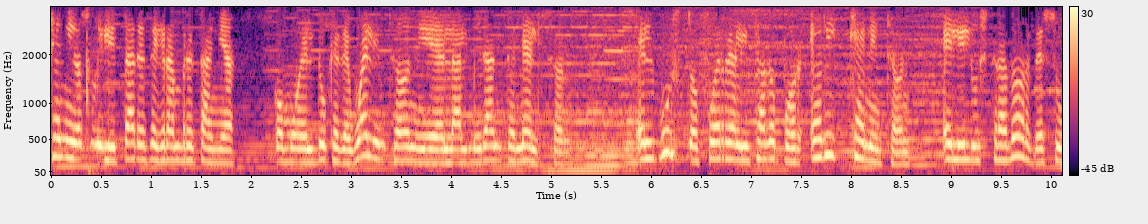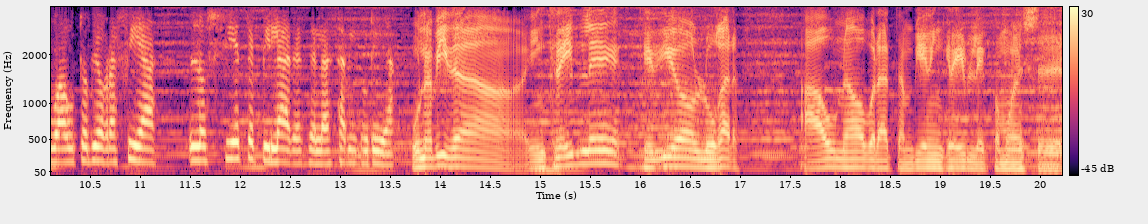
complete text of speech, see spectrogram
genios militares de Gran Bretaña, como el Duque de Wellington y el Almirante Nelson. El busto fue realizado por Eric Kennington, el ilustrador de su autobiografía Los siete pilares de la sabiduría. Una vida increíble que dio lugar a una obra también increíble como es eh,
